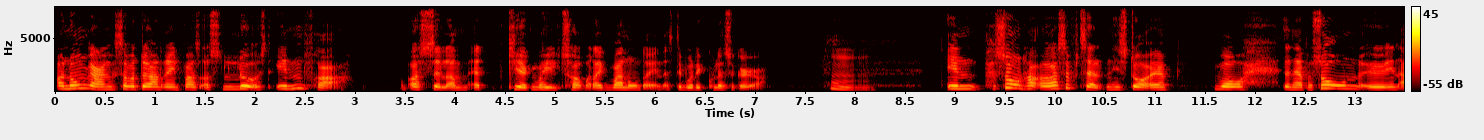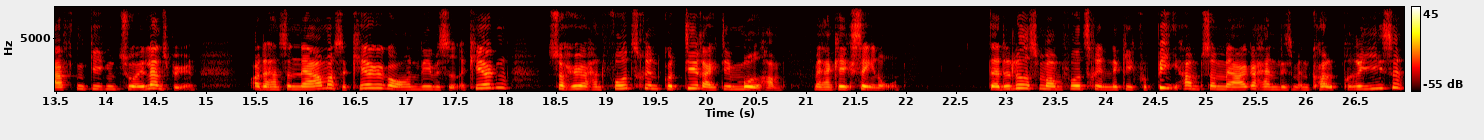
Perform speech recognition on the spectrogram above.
Og nogle gange, så var døren rent faktisk også låst indenfra, også selvom at kirken var helt tom, og der ikke var nogen derinde. Altså, det burde ikke kunne lade sig gøre. Hmm. En person har også fortalt en historie, hvor den her person øh, en aften gik en tur i landsbyen. Og da han så nærmer sig kirkegården lige ved siden af kirken, så hører han fodtrin gå direkte imod ham, men han kan ikke se nogen. Da det lød som om fodtrinene gik forbi ham, så mærker han ligesom en kold brise,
